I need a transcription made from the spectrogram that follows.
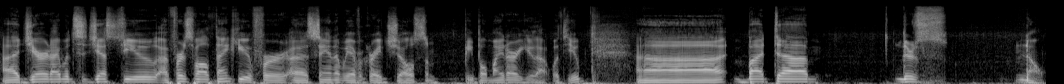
Uh, Jarrett, I would suggest to you, uh, first of all, thank you for uh, saying that we have a great show. Some people might argue that with you. Uh, but um, there's no,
